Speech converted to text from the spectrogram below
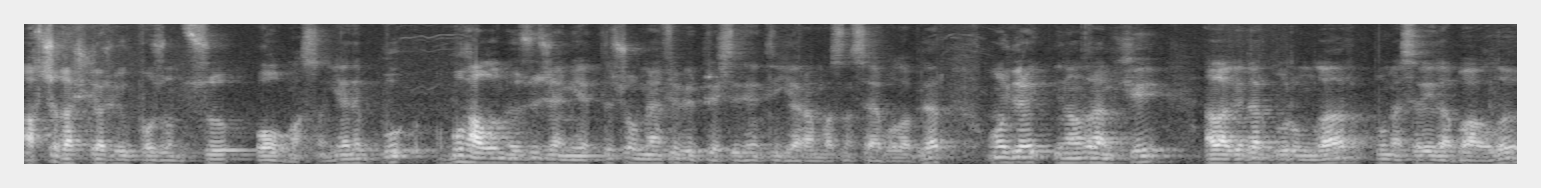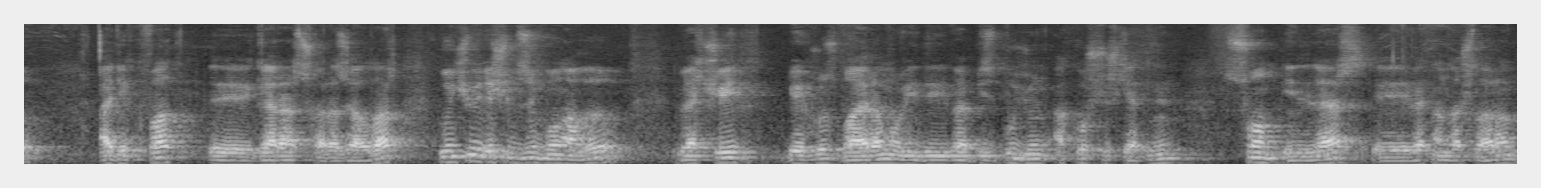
açıq-aşkar hüquq pozuntusu olmasın. Yəni bu bu halın özü cəmiyyətdə çox mənfi bir presidentin yaranmasına səbəb ola bilər. Ona görə inanıram ki, əlaqədar qurumlar bu məsələ ilə bağlı adekvat e, qərar çıxaracaqlar. Bugünkü verilişimizin qonağı vəkil Behruz Bayramov idi və biz bu gün Akor şirkətinin son illər e, vətəndaşların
